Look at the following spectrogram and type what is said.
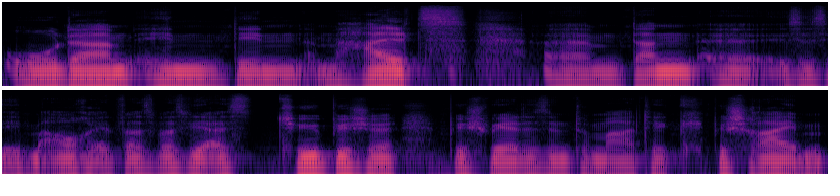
oder in den Hals, ähm, äh, ist es eben auch etwas, was wir als typische Beschwerdesymptomatik beschreiben.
